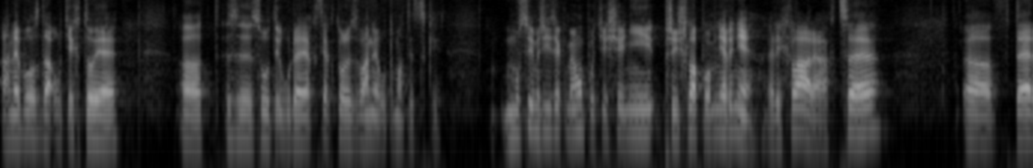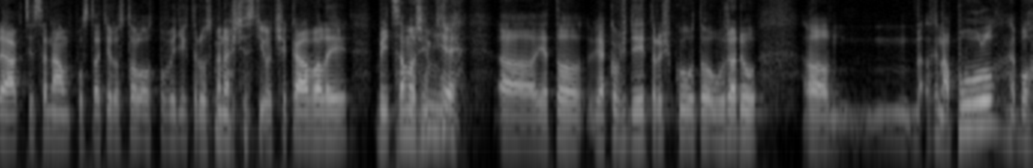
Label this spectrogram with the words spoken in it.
anebo zda u těchto je, eh, jsou ty údaje jaksi aktualizovány automaticky. Musím říct, že k mému potěšení přišla poměrně rychlá reakce, Eh, v té reakci se nám v podstatě dostalo odpovědi, kterou jsme naštěstí očekávali. Být samozřejmě je to jako vždy trošku u toho úřadu na půl, nebo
